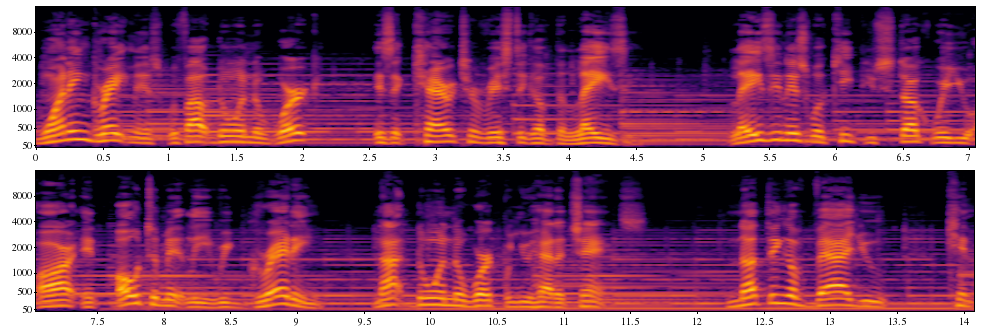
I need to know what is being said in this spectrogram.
Wanting greatness without doing the work is a characteristic of the lazy. Laziness will keep you stuck where you are and ultimately regretting not doing the work when you had a chance. Nothing of value can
